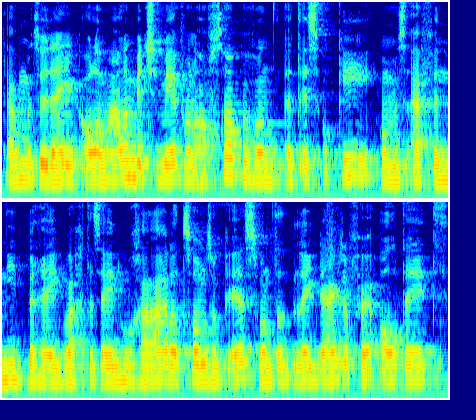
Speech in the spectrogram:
daar moeten we denk ik allemaal een beetje meer van afstappen. Van het is oké om eens even niet bereikbaar te zijn, hoe raar dat soms ook is. Want het lijkt echt of we altijd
